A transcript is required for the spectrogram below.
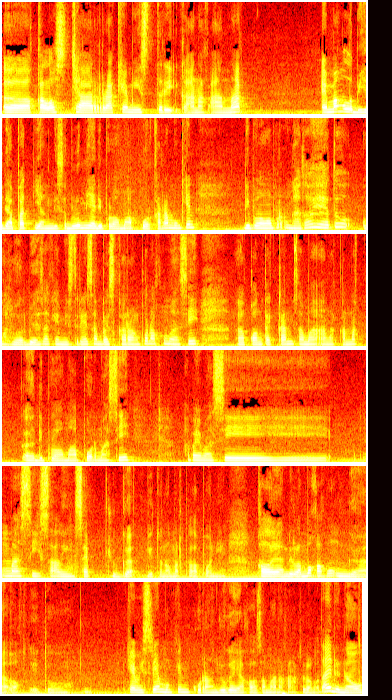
uh, kalau secara chemistry ke anak-anak emang lebih dapat yang di sebelumnya di Pulau Mapur. Karena mungkin di Pulau Mapur nggak tahu ya itu wah luar biasa chemistry-nya. Sampai sekarang pun aku masih uh, kontekan sama anak-anak uh, di Pulau Mapur. Masih apa ya masih masih saling save juga gitu nomor teleponnya. Kalau yang di Lombok aku enggak waktu itu. Chemistry mungkin kurang juga ya kalau sama anak-anak di Lombok. I don't know.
